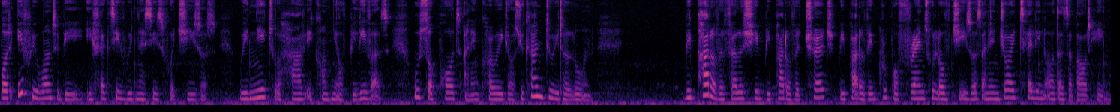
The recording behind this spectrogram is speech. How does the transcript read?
But if we want to be effective witnesses for Jesus, we need to have a company of believers who support and encourage us. You can't do it alone. Be part of a fellowship, be part of a church, be part of a group of friends who love Jesus and enjoy telling others about Him.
